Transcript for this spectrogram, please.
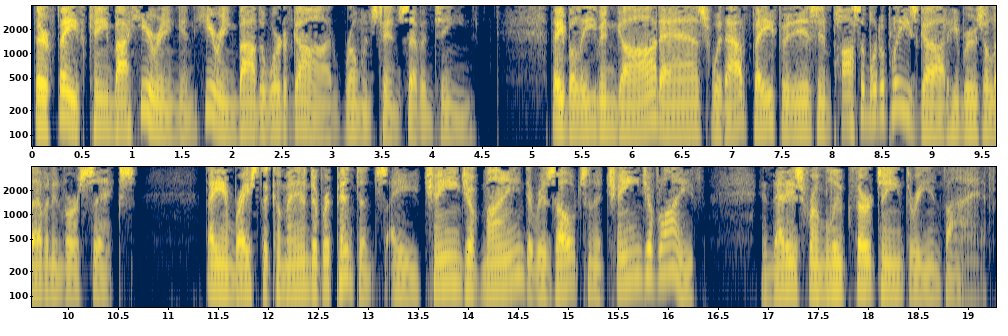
their faith came by hearing, and hearing by the word of God, Romans 10:17. They believe in God as without faith it is impossible to please God, Hebrews 11 and verse 6. They embrace the command of repentance, a change of mind that results in a change of life, and that is from Luke 13:3 and 5.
